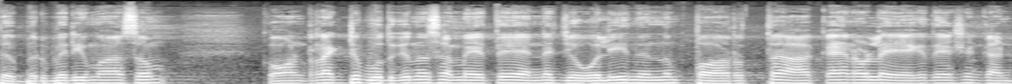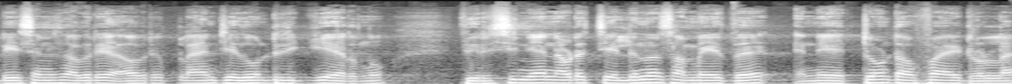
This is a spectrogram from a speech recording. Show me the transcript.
ഫെബ്രുവരി മാസം കോൺട്രാക്റ്റ് പുതുക്കുന്ന സമയത്ത് എന്നെ ജോലിയിൽ നിന്നും പുറത്താക്കാനുള്ള ഏകദേശം കണ്ടീഷൻസ് അവർ അവർ പ്ലാൻ ചെയ്തുകൊണ്ടിരിക്കുകയായിരുന്നു. തിരിച്ച് ഞാൻ അവിടെ ചെല്ലുന്ന സമയത്ത് എന്നെ ഏറ്റവും ടഫായിട്ടുള്ള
